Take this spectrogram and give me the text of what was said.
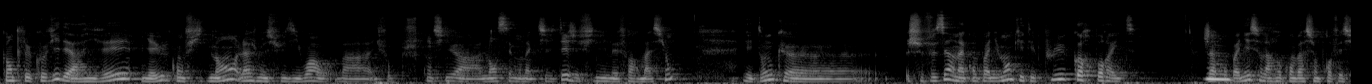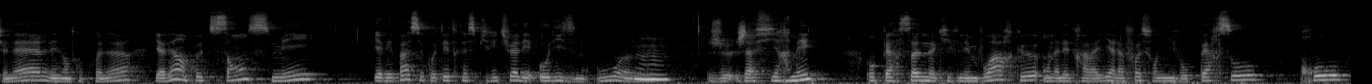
Quand le Covid est arrivé, il y a eu le confinement. Là, je me suis dit, waouh, bah, il faut que je continue à lancer mon activité. J'ai fini mes formations. Et donc, euh, je faisais un accompagnement qui était plus corporate. J'accompagnais sur la reconversion professionnelle, les entrepreneurs. Il y avait un peu de sens, mais il n'y avait pas ce côté très spirituel et holisme où euh, mm. j'affirmais aux personnes qui venaient me voir qu'on allait travailler à la fois sur le niveau perso, pro,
